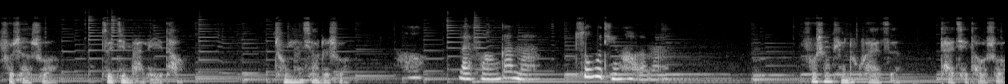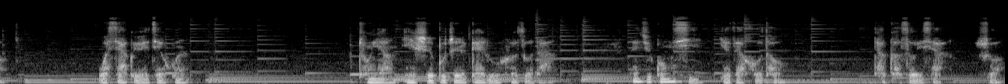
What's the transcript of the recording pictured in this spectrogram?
富生说：“最近买了一套。”重阳笑着说。哦买房干嘛？租不挺好的吗？福生停住筷子，抬起头说：“我下个月结婚。”重阳一时不知该如何作答，那句恭喜也在后头。他咳嗽一下说：“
